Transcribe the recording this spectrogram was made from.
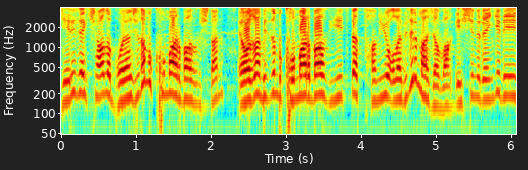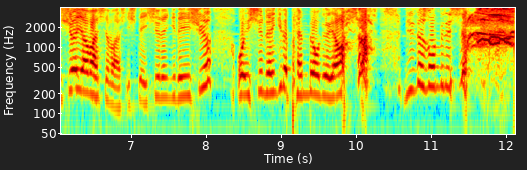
geri zekalı boyacı da mı kumarbazmış lan? E o zaman bizim bu kumarbaz Yiğit'i de tanıyor olabilir mi acaba? Bak işin rengi değişiyor yavaş yavaş. İşte işin rengi değişiyor. O işin rengi de pembe oluyor yavaş yavaş. Biz de zombileşiyor.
